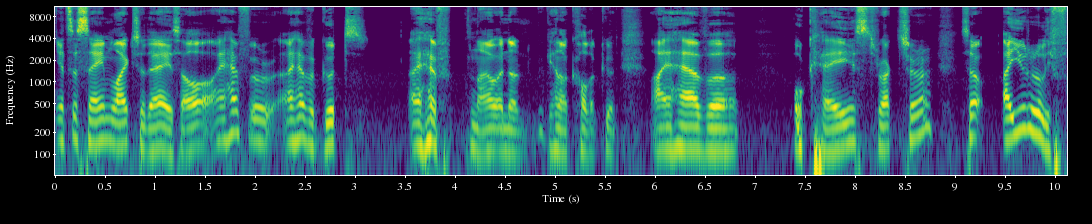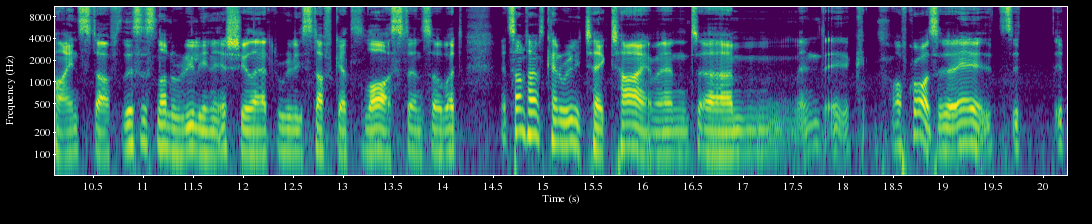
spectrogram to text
it's the same like today. So I have a I have a good I have now, and we cannot call it good. I have a okay structure. So I usually find stuff. This is not really an issue that really stuff gets lost, and so, but it sometimes can really take time, and um, and it, of course, it, it it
